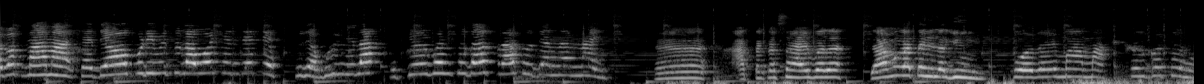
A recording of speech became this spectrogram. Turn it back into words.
बघ मामा त्या देवापुढे मी तुला वचन देते. तुझ्या बहिणीला केळभर सुद्धा त्रास होऊ देणार नाही. अं, आता कसं आहे बरं? जा मग आता हिला घेऊन. होय मामा चल ग तनू.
